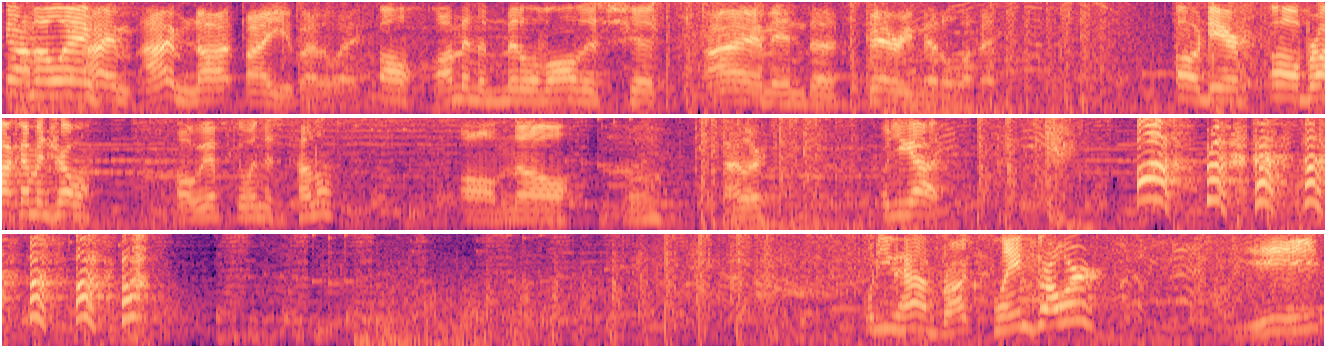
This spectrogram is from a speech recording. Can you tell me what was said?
Get out of my way. I'm I'm not by you, by the way. oh, I'm in the middle of all this shit. I am in the very middle of it. Oh dear. Oh, Brock, I'm in trouble. Oh, we have to go in this tunnel? Oh no. Oh, Tyler. What do you got? Ah! Brock! Ah, ah, ah. What do you have, Brock? Flamethrower? Yeet.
